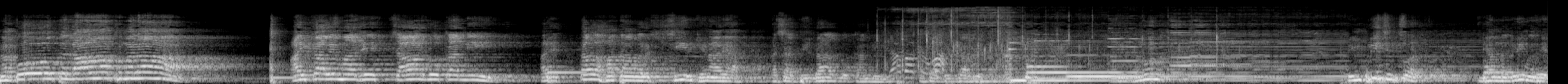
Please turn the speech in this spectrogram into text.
नको लाख मला. ऐकावे माझे चार लोकांनी. अरे तळ हातावर शीर घेणाऱ्या अशा दिलदार लोकांनी अशा दिलदार लोकांनी. म्हणून पिंपरी चिंचवड या नगरीमध्ये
